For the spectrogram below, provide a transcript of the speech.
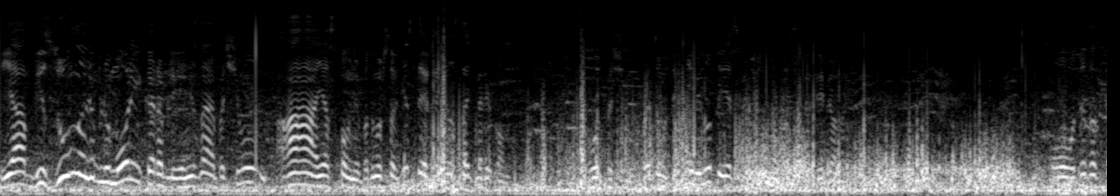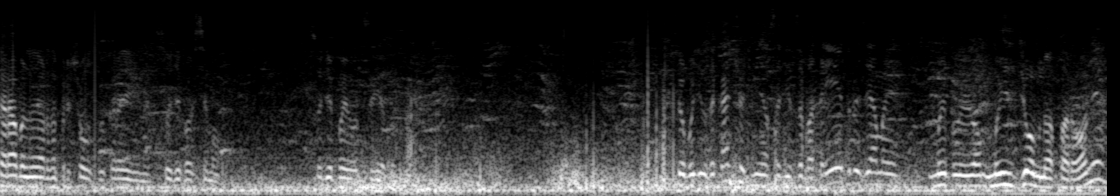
Я безумно люблю море и корабли. Я не знаю почему. А, я вспомнил, потому что в детстве я хотел стать моряком. Вот почему. Поэтому такие минуты я себя чувствую просто как ребенок. О, вот этот корабль, наверное, пришел с Украины, судя по всему. Судя по его цвету. Все, будем заканчивать. Меня садится батарея, друзья мои. Мы плывем, мы идем на пароме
